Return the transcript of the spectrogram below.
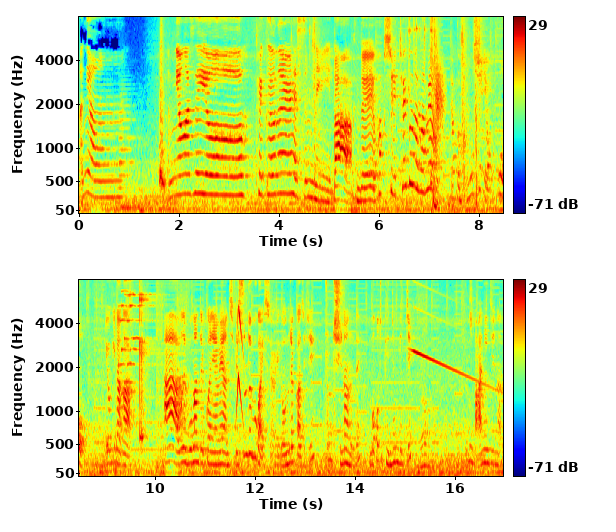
안녕. 안녕하세요. 퇴근을 했습니다. 근데 확실히 퇴근을 하면 약간 정신이 없고 여기다가 아 오늘 뭐 만들 거냐면 집에 순두부가 있어요. 이거 언제까지지? 좀 지났는데? 먹어도 괜찮겠지? 많이 지났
